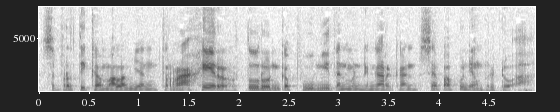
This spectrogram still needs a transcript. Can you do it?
sepertiga malam yang terakhir turun ke bumi dan mendengarkan siapa pun yang berdoa.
